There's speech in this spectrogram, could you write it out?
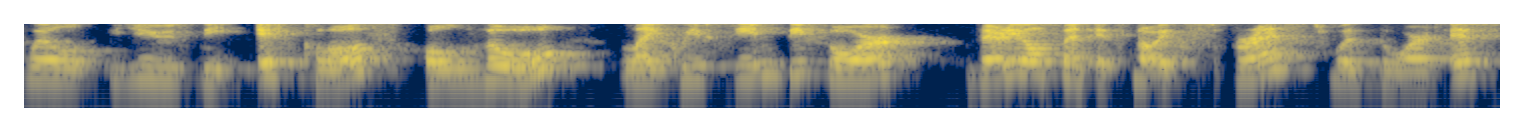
will use the if clause, although, like we've seen before, very often it's not expressed with the word if,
